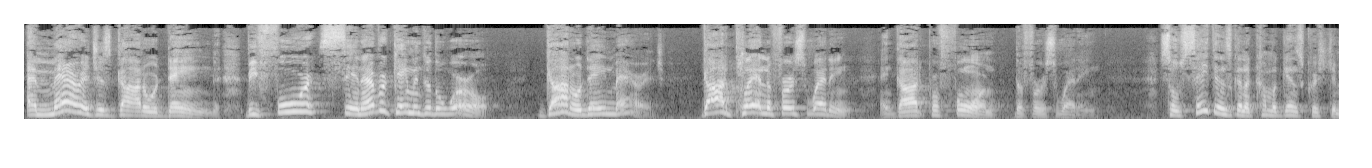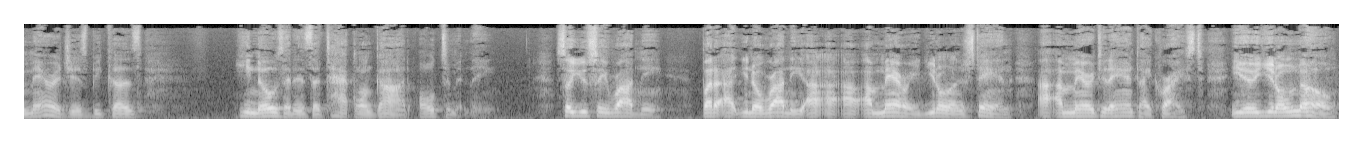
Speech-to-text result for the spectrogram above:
and marriage is God ordained. Before sin ever came into the world, God ordained marriage. God planned the first wedding and God performed the first wedding. So Satan is going to come against Christian marriages because he knows that it's attack on God ultimately. So you say, Rodney, but I, you know, Rodney, I, I, I'm married. You don't understand. I, I'm married to the Antichrist. You, you don't know.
